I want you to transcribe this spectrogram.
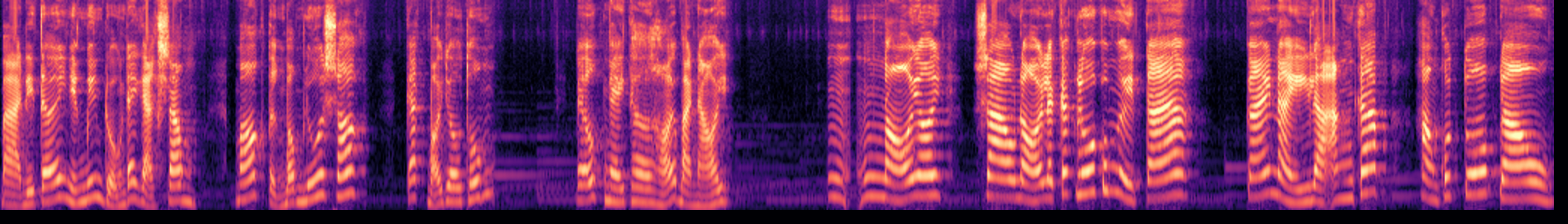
Bà đi tới những miếng ruộng đã gặt xong, mót từng bông lúa sót, cắt bỏ vô thúng. Bé út ngây thơ hỏi bà nội. Ừ, nội ơi, sao nội lại cắt lúa của người ta? Cái này là ăn cắp, không có tốt đâu.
